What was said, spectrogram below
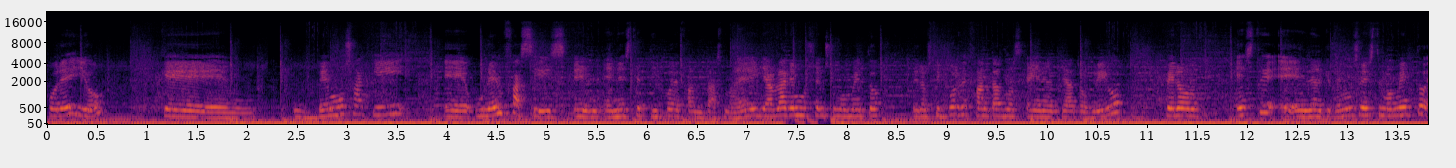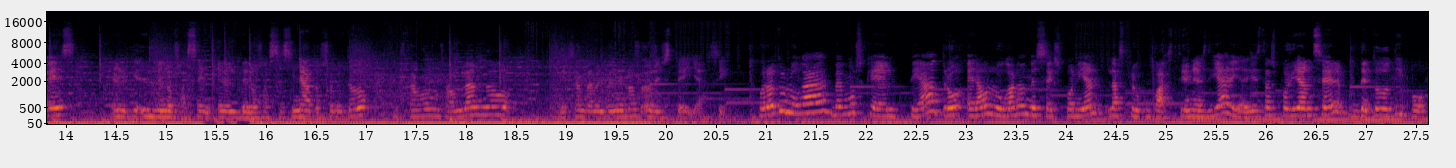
por ello que vemos aquí eh, un énfasis en, este tipo de fantasma. ¿eh? Ya hablaremos en su momento de los tipos de fantasmas que hay en el teatro griego, pero este, eh, en el que tenemos en este momento, es el, de los asesinatos. Sobre todo, estábamos hablando exactamente de los Oristella, sí. Por otro lugar, vemos que el teatro era un lugar donde se exponían las preocupaciones diarias y estas podían ser de todo tipo.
